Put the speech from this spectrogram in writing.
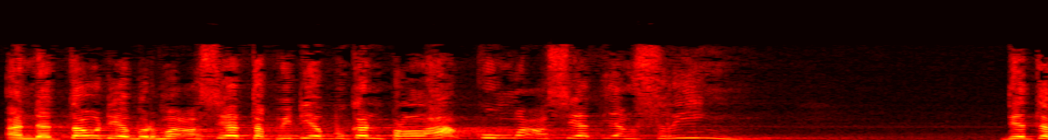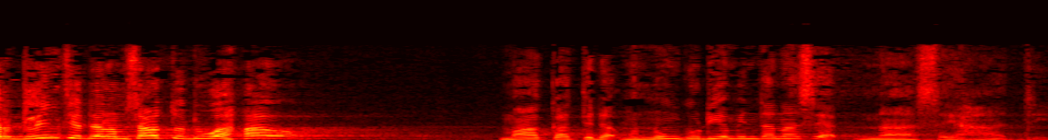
Anda tahu dia bermaksiat tapi dia bukan pelaku maksiat yang sering. Dia tergelincir dalam satu dua hal. Maka tidak menunggu dia minta nasihat, nasihati.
